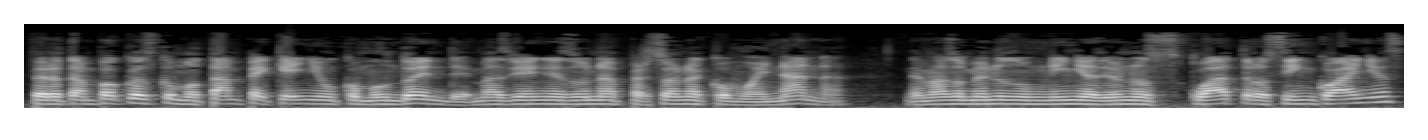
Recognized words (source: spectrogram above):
pero tampoco es como tan pequeño como un duende. Más bien es una persona como enana, de más o menos un niño de unos 4 o 5 años,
